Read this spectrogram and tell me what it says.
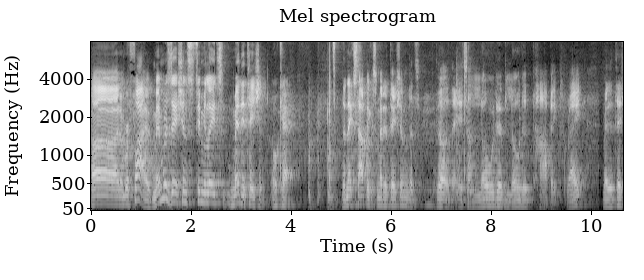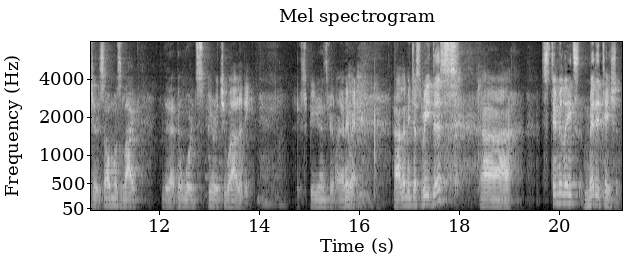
Uh, number five, memorization stimulates meditation. Okay. The next topic is meditation. That's it's a loaded, loaded topic, right? Meditation is almost like the, the word spirituality. Experience. Anyway, uh, let me just read this. Uh, stimulates meditation.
